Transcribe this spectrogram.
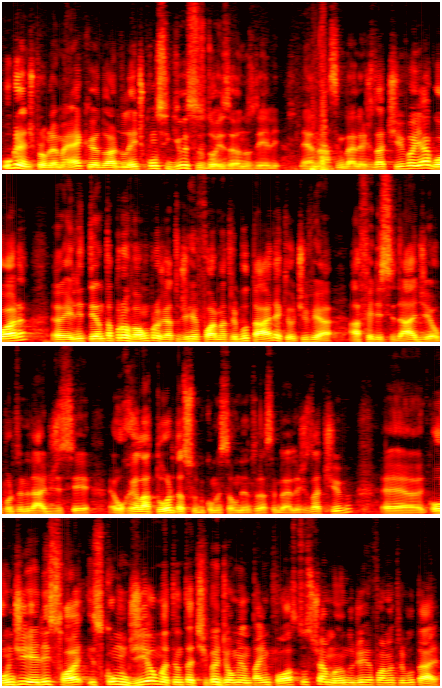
O grande problema é que o Eduardo Leite conseguiu esses dois anos dele é, na Assembleia Legislativa e agora é, ele tenta aprovar um projeto de reforma tributária, que eu tive a, a felicidade e a oportunidade de ser é, o relator da subcomissão dentro da Assembleia Legislativa, é, onde ele só escondia uma tentativa de aumentar impostos chamando de reforma tributária.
